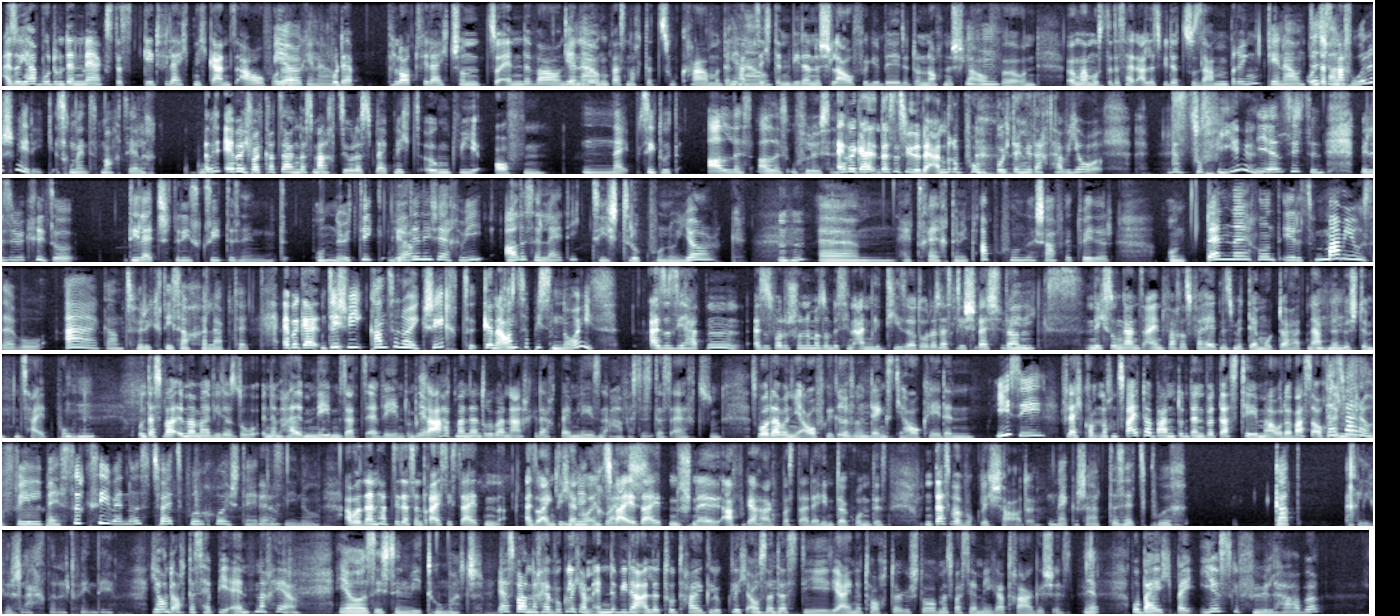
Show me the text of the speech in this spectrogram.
Also ja, wo du dann merkst, das geht vielleicht nicht ganz auf, oder? Ja, genau. Wo der Plot vielleicht schon zu Ende war und dann Genau. irgendwas noch dazu kam und dann Genau. Mhm. hat sich dann wieder eine Schlaufe gebildet und noch eine Schlaufe und irgendwann musste das halt alles wieder zusammenbringen. genau. Und das, Und das ist halt macht- schwierig. Also, ich meine, das macht sie eigentlich gut. Und eben, ich wollte gerade sagen, das macht sie, oder? Es bleibt nichts irgendwie offen. Nein, sie tut alles, alles auflösen. Aber geil, das ist wieder der andere Punkt, wo ich dann gedacht habe, jo, das ist zu viel. Ja, es ist dann, weil es wirklich so, die letzten 30 Seiten sind unnötig, weil Ja. dann ist eigentlich wie alles erledigt. Sie ist zurück von New York, Mhm. ähm, hat sich eigentlich damit abgefunden, arbeitet wieder und dann kommt ihr Mami raus, wo auch ganz verrückte Sachen erlebt hat. Geil, Und das die, ist wie ganz eine neue Geschichte, Genau. ganz etwas Neues. Also sie hatten, also es wurde schon immer so ein bisschen angeteasert, oder? Dass die Schwestern nicht so ein ganz einfaches Verhältnis mit der Mutter hatten ab Mhm. einem bestimmten Zeitpunkt. Und das war immer mal wieder so in einem halben Nebensatz erwähnt. Und Ja. klar hat man dann drüber nachgedacht beim Lesen, ah, was ist das echt? Und es wurde aber nie aufgegriffen Mhm. und denkst, ja, okay, dann Easy. vielleicht kommt noch ein zweiter Band und dann wird das Thema oder was auch Das immer. wäre auch viel besser gewesen, wenn ein zweites Buch hätte Ja. sie noch. Aber dann hat sie das in 30 Seiten, also eigentlich ja nur in Quatsch. zwei Seiten schnell abgehakt, was da der Hintergrund ist. Und das war wirklich schade. Mega schade, das hat das Buch gerade ein bisschen verschlechtert, finde ich. Ja, und auch das Happy End nachher. Ja, es ist dann wie too much. Ja, es waren nachher wirklich am Ende wieder alle total glücklich, außer Mhm. dass die, die eine Tochter gestorben ist, was ja mega tragisch ist. Ja. Wobei ich bei ihr das Gefühl habe,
